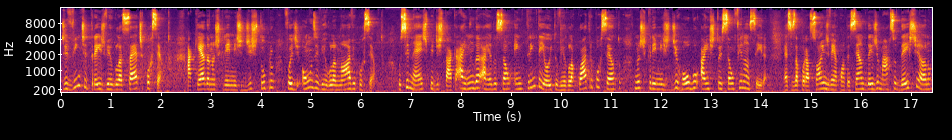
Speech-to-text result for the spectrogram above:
de 23,7%. A queda nos crimes de estupro foi de 11,9%. O Cinesp destaca ainda a redução em 38,4% nos crimes de roubo à instituição financeira. Essas apurações vêm acontecendo desde março deste ano,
